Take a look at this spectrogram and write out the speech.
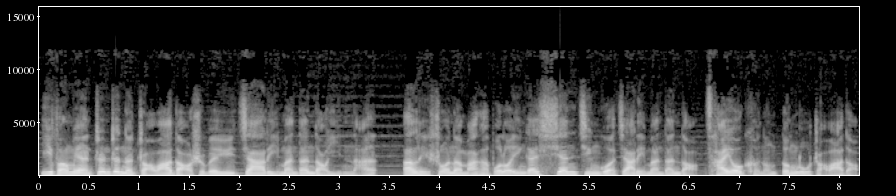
一方面，真正的爪哇岛是位于加里曼丹岛以南，按理说呢，马可波罗应该先经过加里曼丹岛，才有可能登陆爪哇岛。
